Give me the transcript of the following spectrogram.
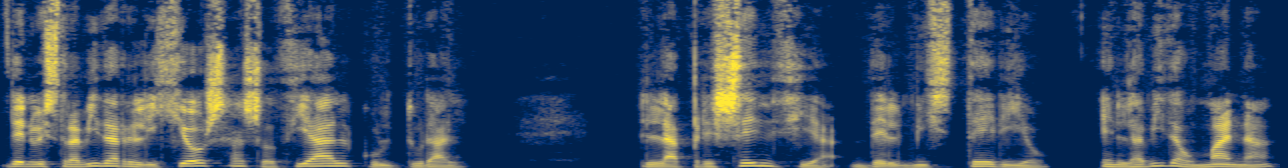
de nuestra vida religiosa, social, cultural la presencia del misterio en la vida humana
